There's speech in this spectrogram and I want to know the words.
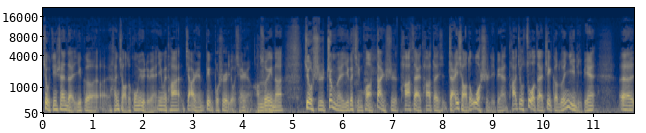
旧金山的一个很小的公寓里边，因为她家人并不是有钱人啊，所以呢，就是这么一个情况。但是她在她的窄小的卧室里边，她就坐在这个轮椅里边，呃，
